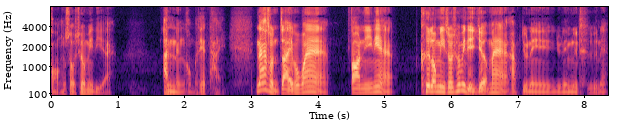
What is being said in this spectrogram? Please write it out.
ของโซเชียลมีเดียอันหนึ่งของประเทศไทย น่าสนใจเพราะว่าตอนนี้เนี่ยคือเรามีโซเชียลมีเดียเยอะมากครับอยู่ในอยู่ในมือถือเนี่ย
